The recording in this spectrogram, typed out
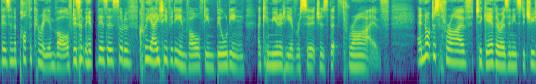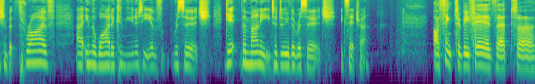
there's an apothecary involved, isn't there? There's a sort of creativity involved in building a community of researchers that thrive. And not just thrive together as an institution, but thrive uh, in the wider community of research, get the money to do the research, etc. I think, to be fair, that uh,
